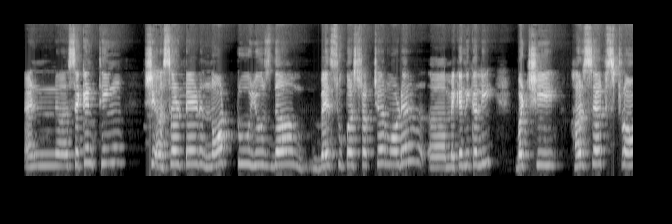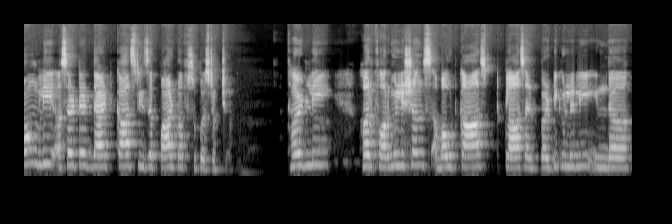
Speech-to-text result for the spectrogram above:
And uh, second thing, she asserted not to use the base superstructure model uh, mechanically, but she herself strongly asserted that caste is a part of superstructure. Thirdly, her formulations about caste, class, and particularly in the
